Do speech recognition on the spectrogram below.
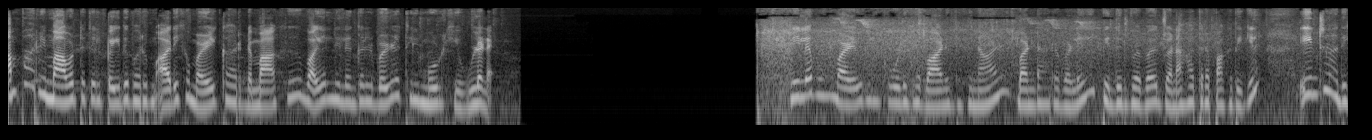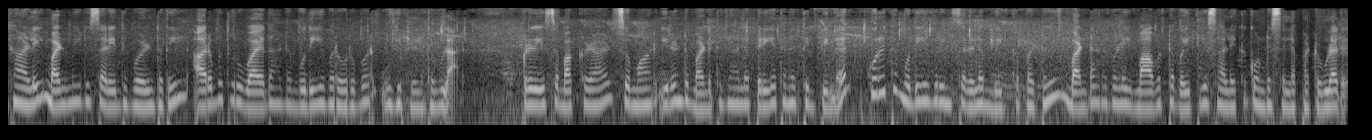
அம்பாறை மாவட்டத்தில் பெய்து வரும் அதிக மழை காரணமாக வயல் நிலங்கள் வெள்ளத்தில் மூழ்கியுள்ளன. நிலவும் மழையுடன் கூடிய வானிலையினால் பண்டாரவளை பிதுர்வெவ ஜனகாதர பகுதியில் இன்று அதிகாலை மண்மேடு சரிந்து வீழ்ந்ததில் அறுபத்தொரு வயதான முதியவர் ஒருவர் உயிரிழந்துள்ளார். பிரதேச மக்களால் சுமார் இரண்டு மணித்தியால பிரயத்தனத்தின் பின்னர் குறித்த முதியவரின் சடலம் மீட்கப்பட்டு பண்டாரவளை மாவட்ட வைத்தியசாலைக்கு கொண்டு செல்லப்பட்டுள்ளது.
